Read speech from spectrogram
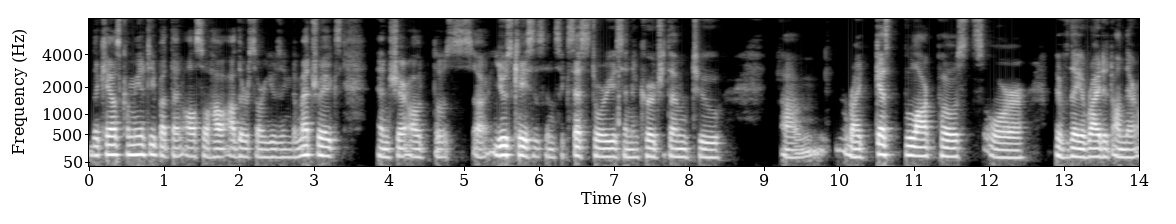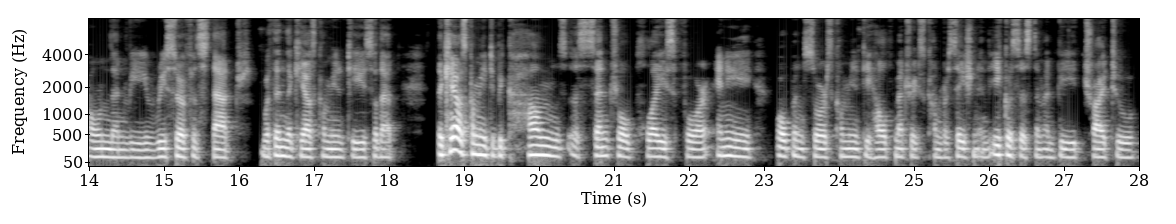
the chaos community but then also how others are using the metrics and share out those uh, use cases and success stories and encourage them to um, write guest blog posts or if they write it on their own then we resurface that within the chaos community so that the chaos community becomes a central place for any open source community health metrics conversation in the ecosystem and we try to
